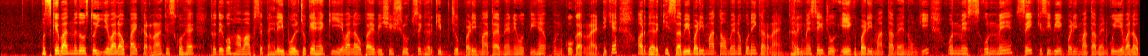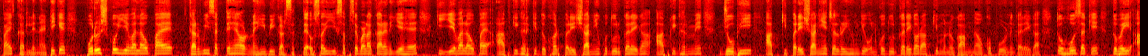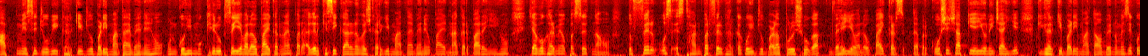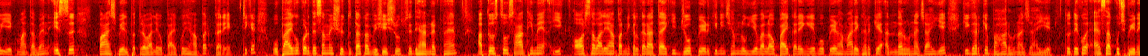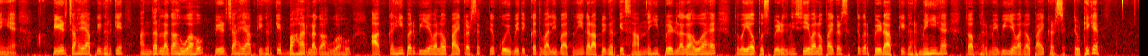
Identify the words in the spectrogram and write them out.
उसके बाद में दोस्तों, ये वाला उपाय करना किसको है? तो देखो, हम आपसे पहले ही बोल चुके हैं कि ये वाला उपाय विशेष रूप से घर की जो बड़ी माता बहनें होती हैं, उनको करना है, ठीक है? और घर की सभी बड़ी माताओं बहनों को नहीं करना है। घर में से जो एक बड़ी माता बहन होंगी, उनमें उनमें से किसी भी एक बड़ी माता बहन को ये वाला उपाय कर लेना है, ठीक है? पुरुष को ये वाला उपाय कर भी सकते हैं और नहीं भी कर सकते। हैं उसका ये सबसे बड़ा कारण ये है कि ये वाला उपाय आपकी घर की दुख और परेशानियों को दूर करेगा। आपके घर में जो भी आपकी परेशानियाँ चल रही होंगी, उनको दूर करेगा और आपकी मनोकामनाओं को पूर्ण करेगा। तो हो सके तो भाई आप में से जो भी घर की जो बड़ी माताएँ बहनें हों, उनको ही मुख्य रूप से ये वाला उपाय करना है। पर अगर किसी कारणवश घर की माताएँ बहनें उपाय ना कर पा रही हों या वो घर में उपस्थित ना हो तो फिर उस स्थान पर फिर घर का कोई जो बड़ा पुरुष होगा, वह ये वाला उपाय कर सकता है। पर कोशिश आपकी यही होनी चाहिए कि घर की बड़ी माताओं बहनों में से कोई एक माता बहन इस पाँच बेलपत्र वाले उपाय को यहाँ पर करे, ठीक है? उपाय को करते समय शुद्धता का विशेष रूप से ध्यान रखना है। अब दोस्तों, साथ ही में एक और सवाल यहाँ पर निकल कर आता है कि जो पेड़ के नीचे हम लोग ये वाला उपाय करेंगे, वो पेड़ हमारे घर के अंदर होना चाहिए कि घर के बाहर होना चाहिए? तो देखो, ऐसा कुछ भी नहीं है। पेड़ चाहे आपके घर के अंदर लगा हुआ हो, पेड़ चाहे आपके घर के बाहर लगा हुआ हो, आप कहीं पर भी ये वाला उपाय कर सकते हो, कोई भी दिक्कत वाली बात नहीं अगर आपके घर के सामने ही पेड़ लगा हुआ है तो भैया आप उस पेड़ के नीचे ये वाला उपाय कर सकते हो। अगर पेड़ आपके घर में ही है तो आप घर में भी ये वाला उपाय कर सकते हो, ठीक है?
